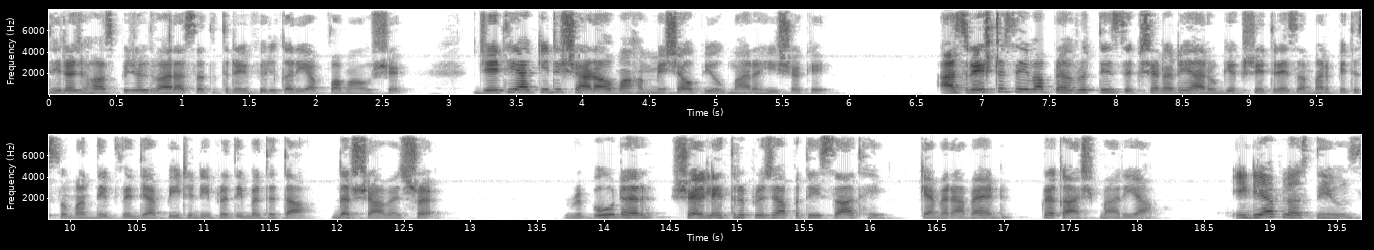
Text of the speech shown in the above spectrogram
ધીરજ હોસ્પિટલ દ્વારા સતત રિફિલ કરી આપવામાં આવશે, જેથી આ કિટ શાળાઓમાં હંમેશા ઉપયોગમાં રહી શકે. આ શ્રેષ્ઠ સેવા પ્રવૃત્તિ શિક્ષણ અને આરોગ્ય ક્ષેત્રે સમર્પિત સુમનદીપ વિદ્યાપીઠની પ્રતિબદ્ધતા દર્શાવે છે. રિપોર્ટર શૈલેન્દ્ર પ્રજાપતિ સાથે cameraman Prakash Baria. India plus news,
